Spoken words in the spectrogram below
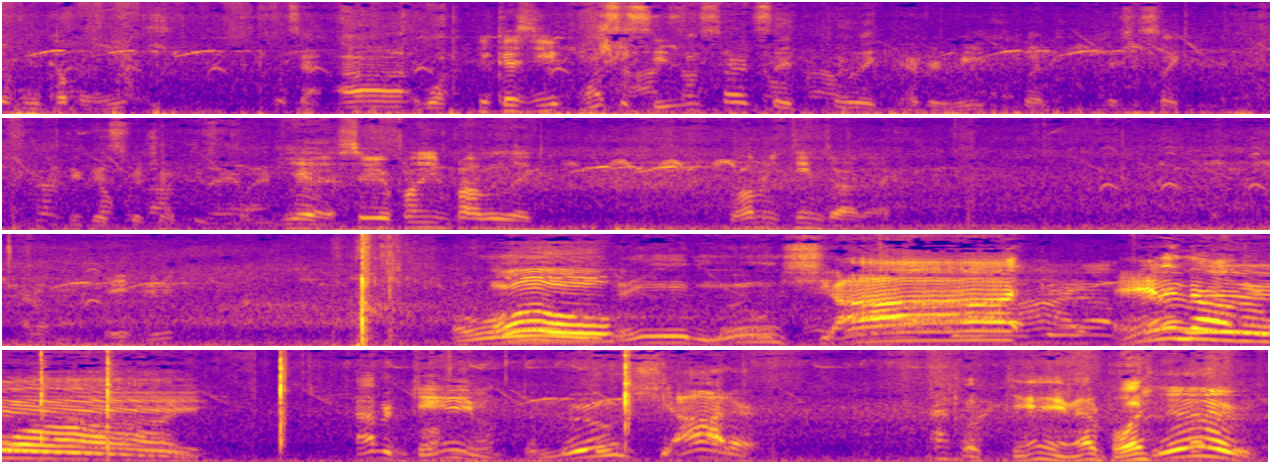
Every couple weeks. What's that? Uh, well, Because you, once the season starts, they play like every week, but it's just like I think they switch up who's playing. yeah. So you're playing probably like. Well, how many teams are there? I don't know, eight maybe. Oh, oh! big moon shot. And another one. Have a game. The moonshotter. Have a game, that boy. Dude.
